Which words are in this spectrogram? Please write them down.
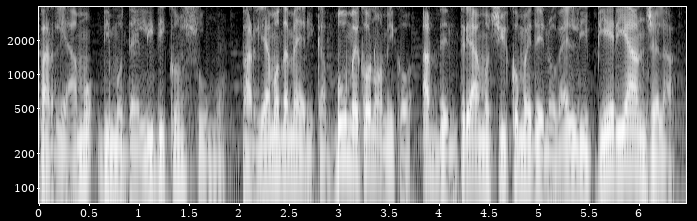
Parliamo di modelli di consumo, parliamo d'America, boom economico, addentriamoci come dei novelli Pieri Angela.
